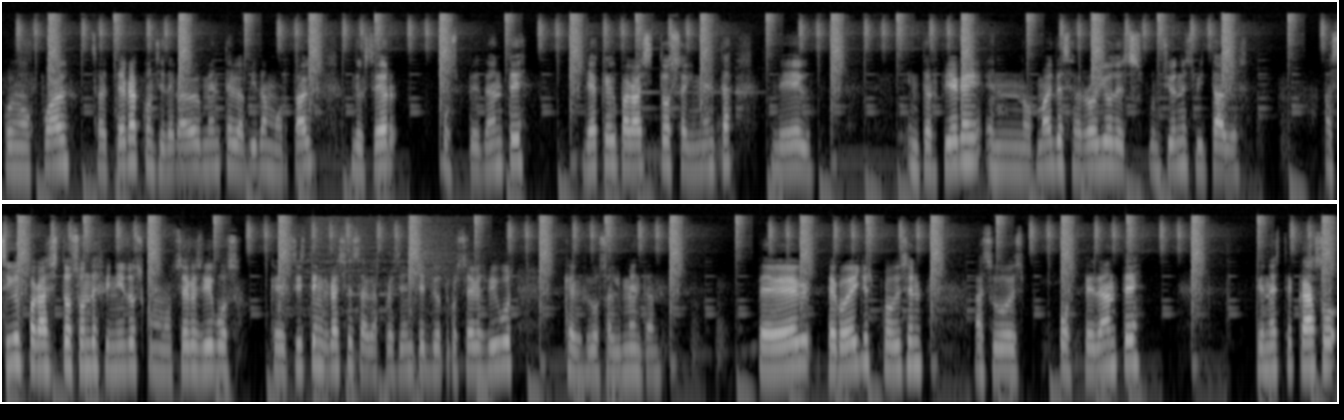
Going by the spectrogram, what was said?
con lo cual se altera considerablemente la vida mortal del ser hospedante, ya que el parásito se alimenta de él, interfiere en el normal desarrollo de sus funciones vitales. Así los parásitos son definidos como seres vivos que existen gracias a la presencia de otros seres vivos que los alimentan pero, ellos producen a su hospedante, que en este caso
